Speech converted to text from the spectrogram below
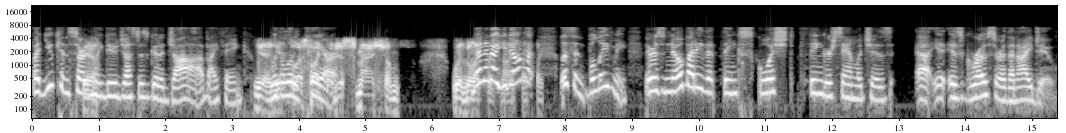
but you can certainly do just as good a job i think yeah, with yeah. a little less care. likely to smash them with no electric no you don't have listen believe me there is nobody that thinks squished finger sandwiches uh, is grosser than i do.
